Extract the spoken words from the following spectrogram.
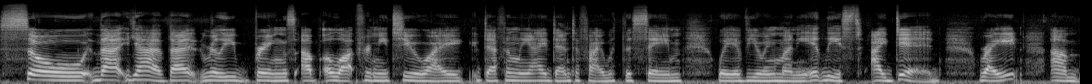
So that yeah, that really brings up a lot for me too. I definitely identify with the same way of viewing money. At least I did, right? Um,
